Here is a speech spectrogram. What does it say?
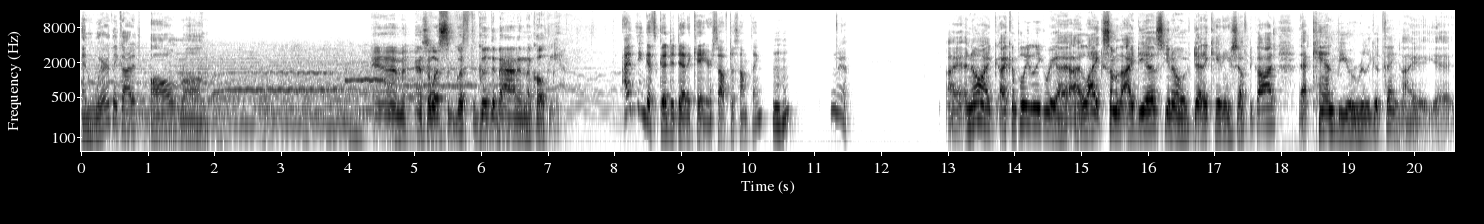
and where they got it all wrong. Um, and so what's what's the good, the bad, and the culty? I think it's good to dedicate yourself to something. Mm-hmm. Yeah. I no, I, I completely agree. I, I like some of the ideas, you know, of dedicating yourself to God. That can be a really good thing. I uh,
